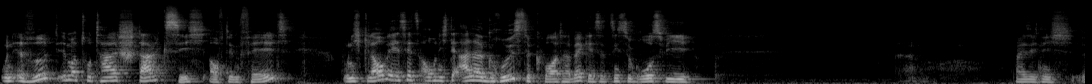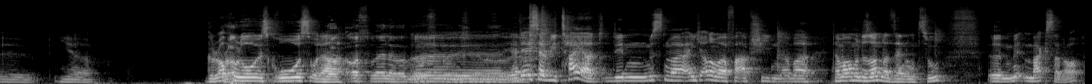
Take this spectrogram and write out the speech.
und er wirkt immer total stark sich auf dem Feld. Und ich glaube, er ist jetzt auch nicht der allergrößte Quarterback. Er ist jetzt nicht so groß wie, weiß ich nicht, äh, hier. Garoppolo ist groß oder. Brock Osweiler war groß. Äh, ja, der ist ja retired. Den müssten wir eigentlich auch nochmal verabschieden, aber da machen wir eine Sondersendung zu. Äh, mit Max dann auch.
